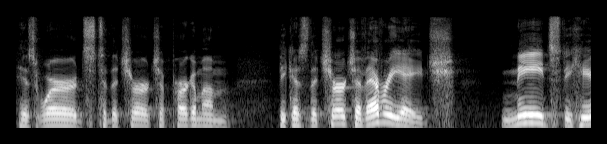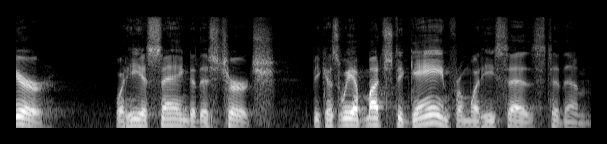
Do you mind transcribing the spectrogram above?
his words to the church of Pergamum because the church of every age needs to hear what he is saying to this church because we have much to gain from what he says to them.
